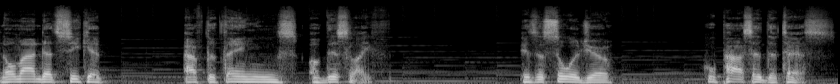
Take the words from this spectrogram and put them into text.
No man that seeketh after things of this life is a soldier who passeth the test.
